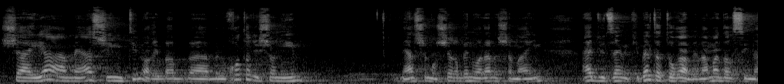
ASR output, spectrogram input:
שהיה מאז שהמתינו, הרי במלוכות הראשונים, מאז שמשה רבנו עלה לשמיים, עד י"ז, קיבל את התורה במעמד הר סיני,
